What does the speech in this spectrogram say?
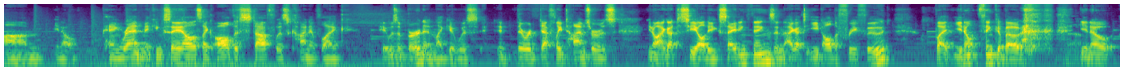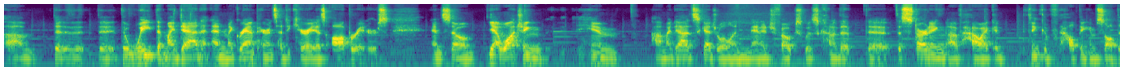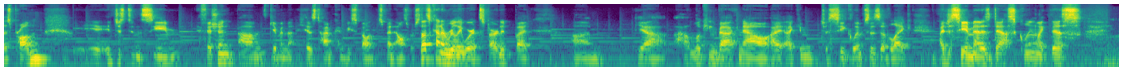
um, you know, paying rent, making sales, like all this stuff was kind of like it was a burden. Like it was, it, there were definitely times where it was, you know, I got to see all the exciting things and I got to eat all the free food but you don't think about, you know, um, the, the the weight that my dad and my grandparents had to carry as operators, and so yeah, watching him, uh, my dad's schedule and manage folks was kind of the, the the starting of how I could think of helping him solve this problem. It, it just didn't seem efficient, um, given that his time could be spent spent elsewhere. So that's kind of really where it started, but. Um, yeah, uh, looking back now, I, I, can just see glimpses of like, I just see him at his desk going like this,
